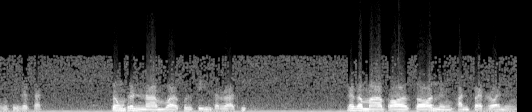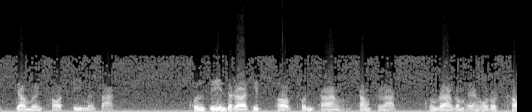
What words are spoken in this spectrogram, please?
คงเป็นกษัตริย์ ทรงพระนามว่าขุนศรีอินทราทิตแล้วก็มาพศหนึ่งพันแปดร้อยหนึ่งเจ้าเมืองชอดตีเมืองตากคขุนศรีอินทราทิตออกทนช้างช้างพลาด คุณรามกำแหงโอรสเข้า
